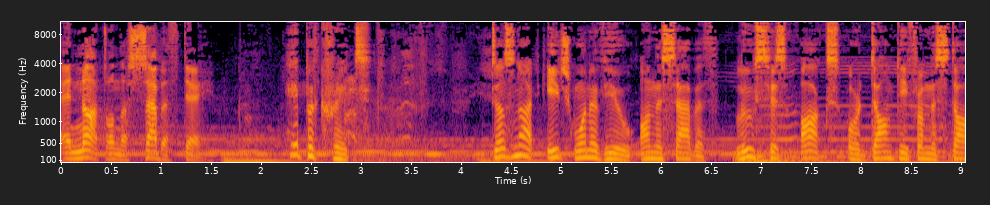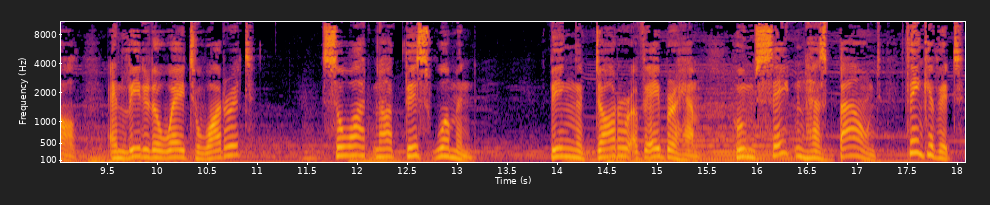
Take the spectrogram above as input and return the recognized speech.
and not on the Sabbath day. Hypocrite! Does not each one of you on the Sabbath loose his ox or donkey from the stall and lead it away to water it? So ought not this woman, being the daughter of Abraham, whom Satan has bound, think of it,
